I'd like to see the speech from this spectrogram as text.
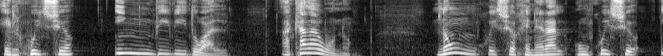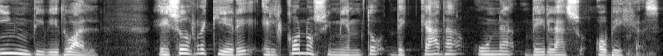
El juicio individual a cada uno. No un juicio general, un juicio individual. Eso requiere el conocimiento de cada una de las ovejas.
